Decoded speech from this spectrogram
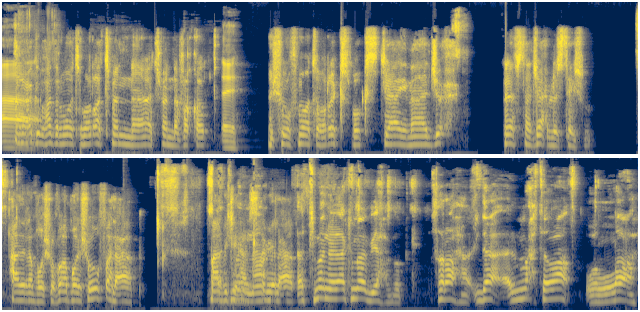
أنا عقب هذا المؤتمر اتمنى أتمنى فقط. إيه. نشوف مؤتمر إكس بوكس جاي ناجح. نفس نجاح بلاي ستيشن. هذا اللي أبغى اشوفه أبغى أشوف ألعاب. ما ابي جهاز ابي العاب أتمنى لكن ما بيحبطك. صراحة ده المحتوى والله.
